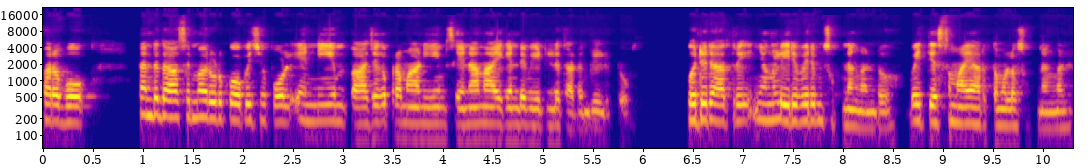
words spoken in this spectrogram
ഫറബോ തന്റെ ദാസന്മാരോട് കോപിച്ചപ്പോൾ എന്നെയും പാചക പ്രമാണിയെയും സേനാനായകന്റെ വീട്ടിലെ തടങ്കിലിട്ടു. ഒരു രാത്രി ഞങ്ങൾ ഇരുവരും സ്വപ്നം കണ്ടു. വ്യത്യസ്തമായ അർത്ഥമുള്ള സ്വപ്നങ്ങൾ.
